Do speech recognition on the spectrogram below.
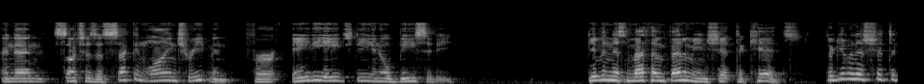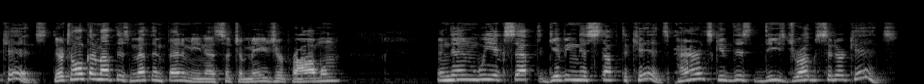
And then such as a second line treatment for ADHD and obesity, giving this methamphetamine shit to kids. They're giving this shit to kids. They're talking about this methamphetamine as such a major problem. And then we accept giving this stuff to kids. Parents give this these drugs to their kids.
